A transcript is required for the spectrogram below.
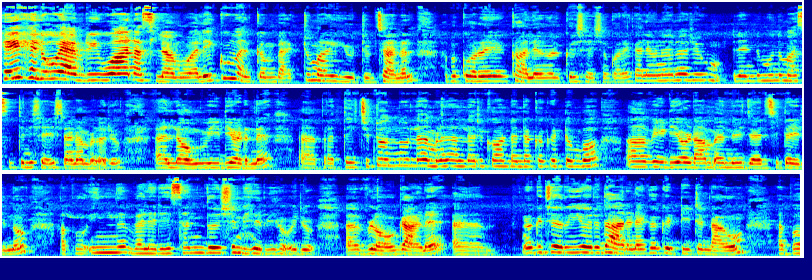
ഹേ ഹലോ എവ്രി വൺ അസ്സാം വലൈക്കും welcome back to my YouTube channel അപ്പോൾ കുറേ കാലങ്ങൾക്ക് ശേഷം കുറേ കാലങ്ങൾ ഒരു രണ്ട് മൂന്ന് മാസത്തിന് ശേഷമാണ് നമ്മളൊരു ലോങ് വീഡിയോ ഇടുന്നത് പ്രത്യേകിച്ചിട്ടൊന്നുമില്ല. നമ്മൾ നല്ലൊരു കോണ്ടന്റ് ഒക്കെ കിട്ടുമ്പോൾ വീഡിയോ ഇടാം എന്ന് വിചാരിച്ചിട്ടായിരുന്നു. അപ്പോൾ ഇന്ന് വളരെ സന്തോഷമേറിയ ഒരു വ്ളോഗാണ് നിങ്ങൾക്ക് ചെറിയൊരു ധാരണയൊക്കെ കിട്ടിയിട്ടുണ്ടാവും. അപ്പോൾ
